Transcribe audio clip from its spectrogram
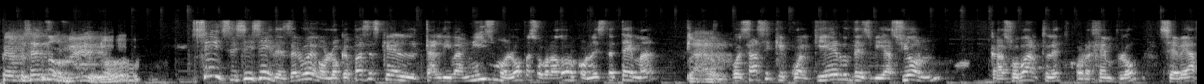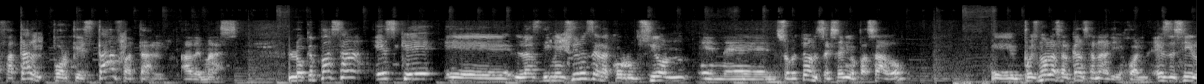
Pero pues es normal, ¿no? Sí, sí, sí, sí, desde luego. Lo que pasa es que el talibanismo, López Obrador con este tema, claro. pues hace que cualquier desviación caso Bartlett, por ejemplo, se vea fatal, porque está fatal, además. Lo que pasa es que eh, las dimensiones de la corrupción, en, eh, sobre todo en el sexenio pasado, eh, pues no las alcanza nadie, Juan. Es decir,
